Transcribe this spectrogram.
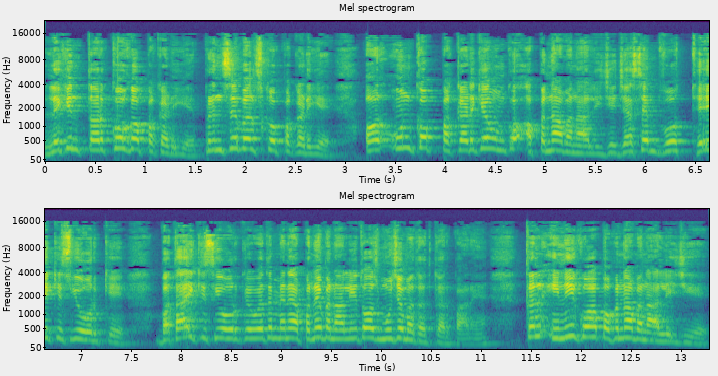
लेकिन तर्कों को पकड़िए प्रिंसिपल्स को पकड़िए और उनको पकड़ के उनको अपना बना लीजिए। जैसे वो थे किसी और के, बताए किसी और के हुए थे, मैंने अपने बना लिए तो आज मुझे मदद कर पा रहे हैं। कल इन्हीं को आप अपना बना लीजिए।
